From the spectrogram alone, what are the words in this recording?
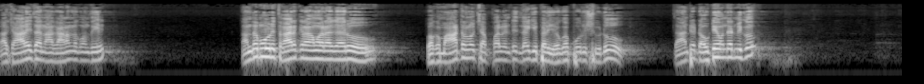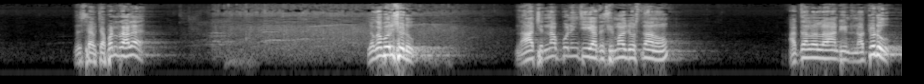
నాకు చాలా అయితే నాకు ఆనందంగా ఉంది. నందమూరి తారక రామారావు గారు ఒక మాటలో చెప్పాలంటే ఇందాక చెప్పారు యుగ పురుషుడు. దాంట్లో డౌటే ఉందండి మీకు? చెప్పండి రాలే. యుగ పురుషుడు నా చిన్నప్పటి నుంచి అతని సినిమాలు చూస్తున్నాను. అతను లాంటి నటుడు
